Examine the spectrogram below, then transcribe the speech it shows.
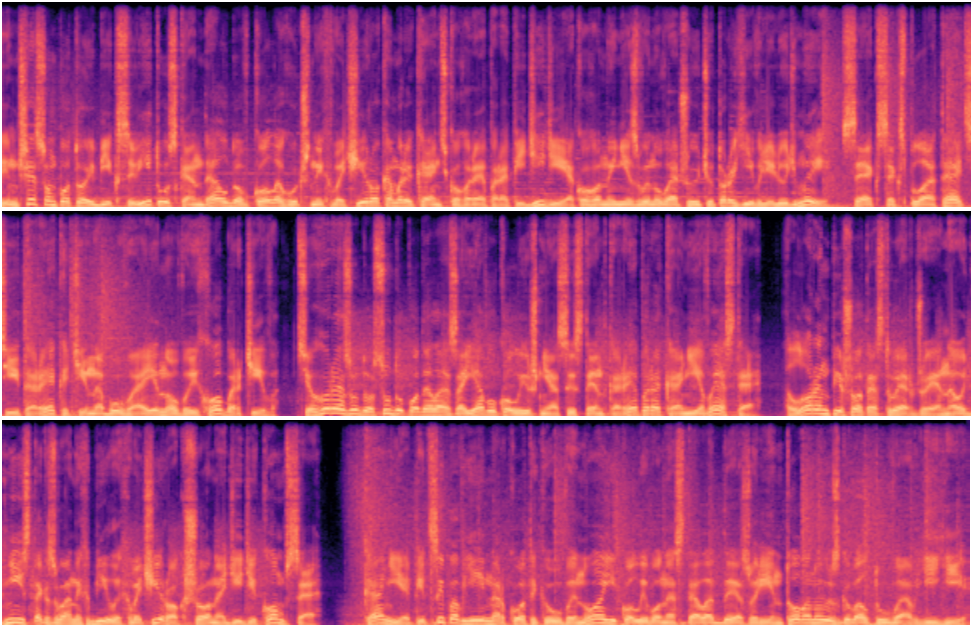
Тим часом по той бік світу скандал довкола гучних вечірок американського репера Підіді, якого нині звинувачують у торгівлі людьми, секс експлуатації та рекеті набуває нових обертів. Цього разу до суду подала заяву колишня асистентка репера Кан'є Веста. Лорен Пішота стверджує, на одній з так званих білих вечірок Шона Діді Компса Кан'є підсипав їй наркотики у вино, і коли вона стала дезорієнтованою, зґвалтував її.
